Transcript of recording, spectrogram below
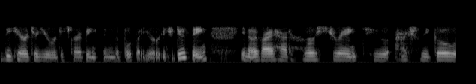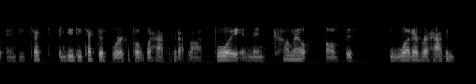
the character you were describing in the book that you're introducing, you know, if I had her strength to actually go and detect and do detective work about what happened to that lost boy, and then come out of this whatever happened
